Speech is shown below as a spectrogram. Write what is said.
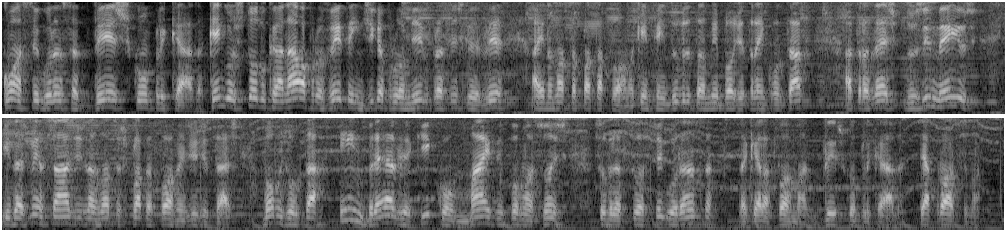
com a segurança descomplicada. Quem gostou do canal, aproveita e indica para o amigo para se inscrever aí na nossa plataforma. Quem tem dúvida também pode entrar em contato através dos e-mails e das mensagens nas nossas plataformas digitais. Vamos voltar em breve aqui com mais informações sobre a sua segurança daquela forma descomplicada. Até a próxima!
